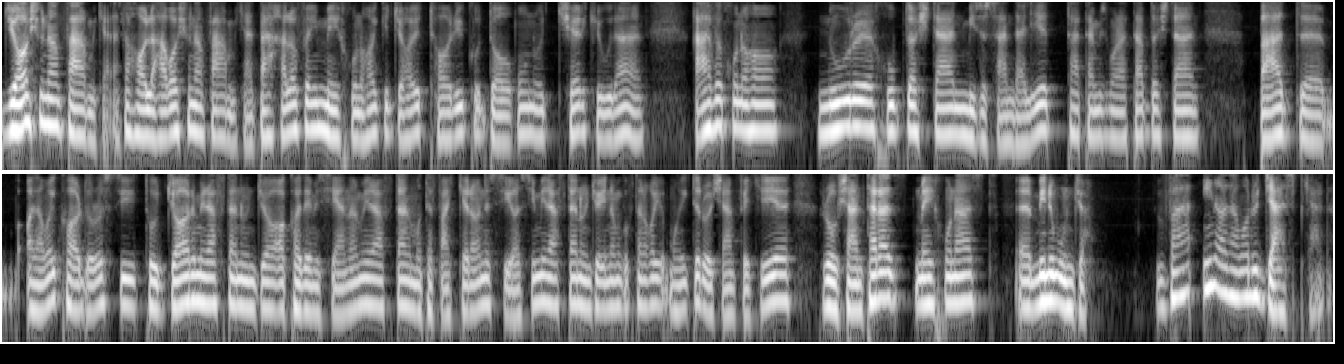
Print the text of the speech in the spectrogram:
جاشون هم فرق می‌کرد اصلا حال و هواشون هم فرق می‌کرد. برخلاف این می‌خونه ها که جاهای تاریک و داغون و چرکی بودن قهوه خونه ها نور خوب داشتن میز و صندلی ترتمیز مرتب داشتن. بعد آدمای کار درستی تجار می‌رفتن اونجا آکادمیسیانا می‌رفتن متفکران سیاسی می‌رفتن اونجا. اینا می‌گفتن آقا محیط روشنفکری روشنتر از می‌خونه است میریم اونجا. و این آدما رو جذب کردن.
